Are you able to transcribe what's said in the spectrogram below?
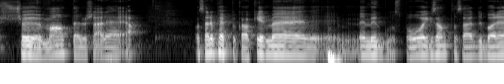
sjømat? Eller så er det Ja. Og så er det pepperkaker med, med muggost på, ikke sant. Og så er det bare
